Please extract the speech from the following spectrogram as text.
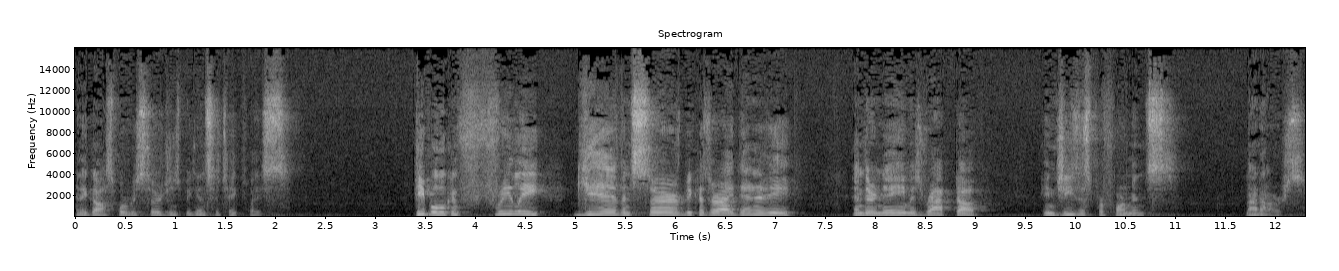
and a gospel resurgence begins to take place. People who can freely give and serve because their identity and their name is wrapped up in Jesus' performance, not ours.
